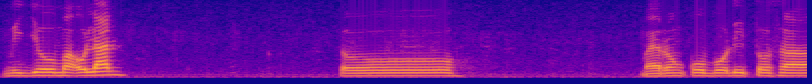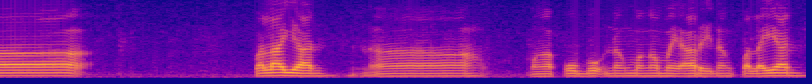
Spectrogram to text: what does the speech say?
medyo maulan. So mayroong kubo dito sa palayan na mga kubo ng mga may-ari ng palayan.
